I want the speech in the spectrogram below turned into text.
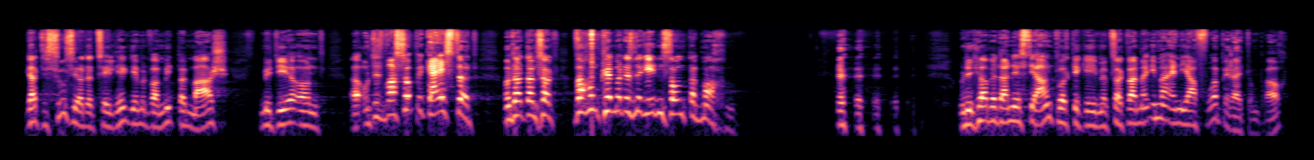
ja, die Susi hat erzählt, irgendjemand war mit beim Marsch mit ihr und, äh, und das war so begeistert und hat dann gesagt, warum können wir das nicht jeden Sonntag machen? und ich habe dann jetzt die Antwort gegeben. Ich habe gesagt, weil man immer ein Jahr Vorbereitung braucht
